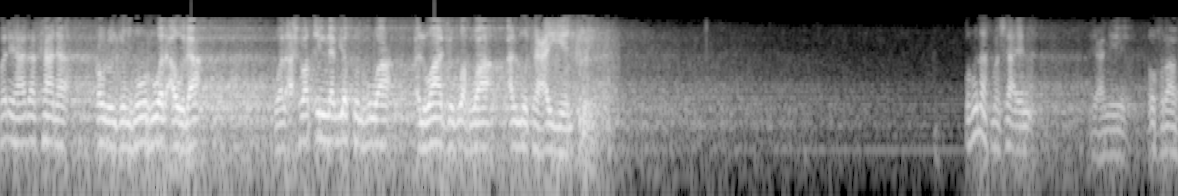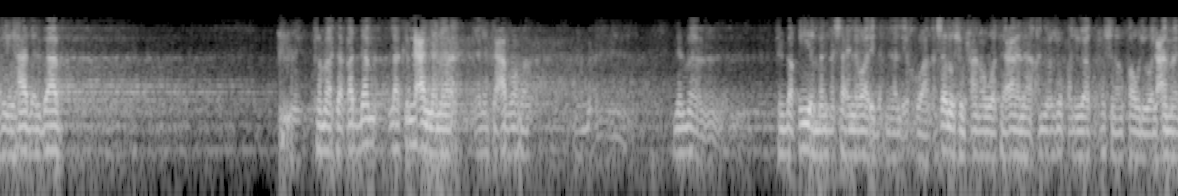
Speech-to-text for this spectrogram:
فلهذا كان قول الجمهور هو الأولى والأحوط إن لم يكن هو الواجب وهو المتعين. وهناك مسائل يعني أخرى في هذا الباب كما تقدم لكن لعلنا نتعرض في البقية من المسائل الواردة من الإخوان. أسأله سبحانه وتعالى أن يرزقني وإياكم حسن القول والعمل.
